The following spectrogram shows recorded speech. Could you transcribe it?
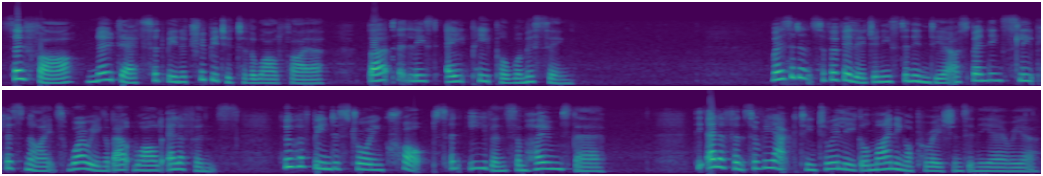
So far, no deaths had been attributed to the wildfire, but at least eight people were missing. Residents of a village in eastern India are spending sleepless nights worrying about wild elephants, who have been destroying crops and even some homes there. The elephants are reacting to illegal mining operations in the area.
